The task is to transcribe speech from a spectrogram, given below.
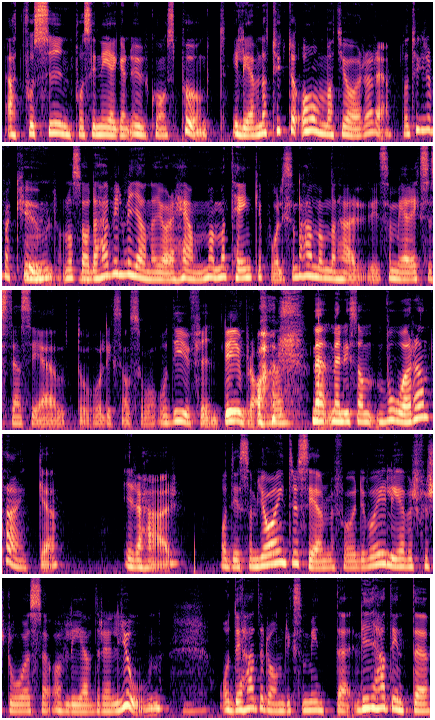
att få syn på sin egen utgångspunkt. Eleverna tyckte om att göra det. De tyckte det var kul. Mm. Och de sa det här vill vi gärna göra hemma. Man tänker på, liksom, det handlar om den här som är existentiellt och, och liksom så. Och det är ju fint, det är ju bra. Mm. Men, men liksom våran tanke i det här och det som jag intresserade mig för det var elevers förståelse av levd religion. Mm. Och det hade de liksom inte, vi hade inte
